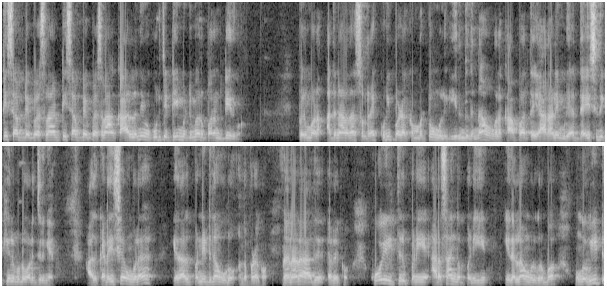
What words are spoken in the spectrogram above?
டீ சாப்பிட்டே பேசலாம் டீ சாப்பிட்டே பேசலாம். காலிலேருந்து இவன் குடிச்ச டீ மட்டுமே ஒரு பன்னெண்டு டீ இருக்கும். பெரும்பாலும் அதனால தான் சொல்கிறேன் குடிப்பழக்கம் மட்டும் உங்களுக்கு இருந்ததுன்னா உங்களை காப்பாற்ற யாராலையும் முடியாது. தயவுசெய்து கீழே போட்டு உடச்சிருங்க. அது கடைசியாக உங்களை ஏதாவது பண்ணிட்டு தான் விடும் அந்த பழக்கம். அதனால் அது இருக்கும். கோயில் திருப்பணி அரசாங்க பணி இதெல்லாம் உங்களுக்கு ரொம்ப உங்கள் வீட்டு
